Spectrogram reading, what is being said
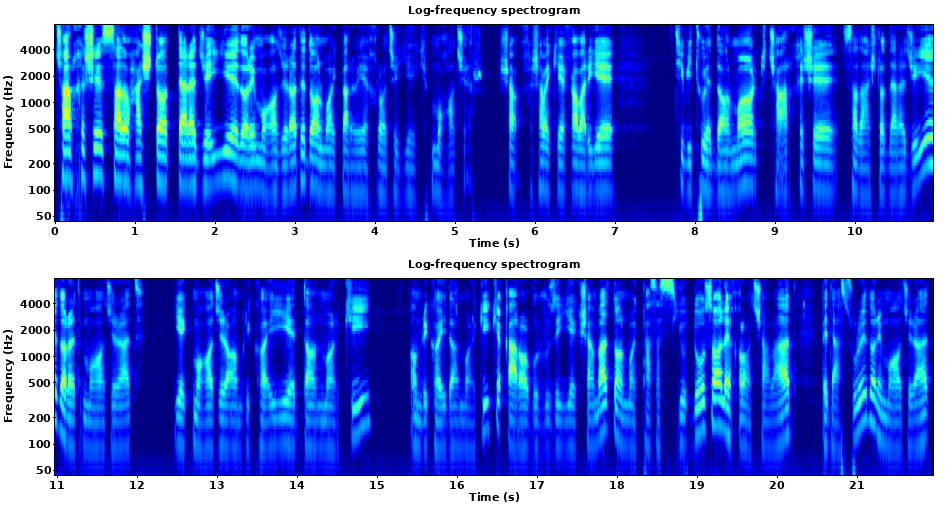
چرخش 180 درجه ای اداره مهاجرت دانمارک برای اخراج یک مهاجر. شبکه خبری تیوی توی دانمارک چرخش 180 درجه ای اداره مهاجرت یک مهاجر آمریکایی دانمارکی آمریکایی دانمارکی که قرار بود روز یک شنبه از دانمارک پس از 32 سال اخراج شود به دستور اداره مهاجرت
